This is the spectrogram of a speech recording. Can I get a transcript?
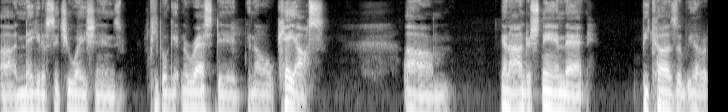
uh, negative situations, people getting arrested, you know, chaos. Um, and I understand that because of, you know,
